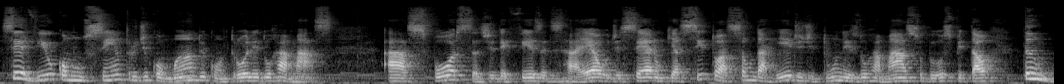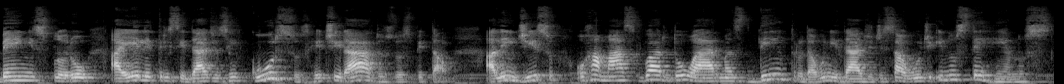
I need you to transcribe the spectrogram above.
serviu como um centro de comando e controle do Hamas. As forças de defesa de Israel disseram que a situação da rede de túneis do Hamas sob o hospital também explorou a eletricidade e os recursos retirados do hospital. Além disso, o Hamas guardou armas dentro da unidade de saúde e nos terrenos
